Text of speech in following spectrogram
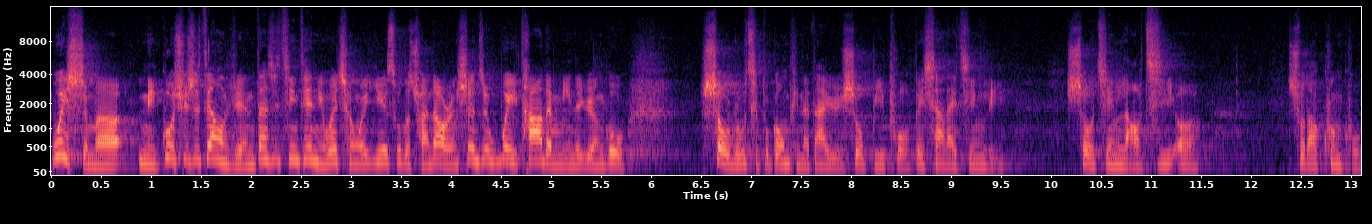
为什么你过去是这样的人，但是今天你会成为耶稣的传道人，甚至为他的名的缘故，受如此不公平的待遇，受逼迫，被下在监里，受监牢、饥饿？受到困苦，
